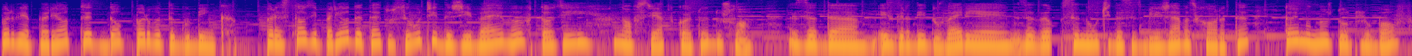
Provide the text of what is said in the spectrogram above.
Първият период е до първата годинка. През този период детето се учи да живее в този нов свят, в който е дошло. За да изгради доверие, за да се научи да се сближава с хората, той има нужда от любов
